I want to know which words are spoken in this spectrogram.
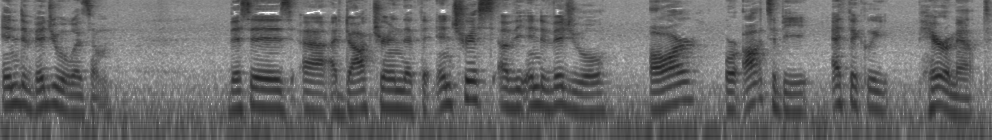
individualism. This is uh, a doctrine that the interests of the individual are or ought to be ethically paramount.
